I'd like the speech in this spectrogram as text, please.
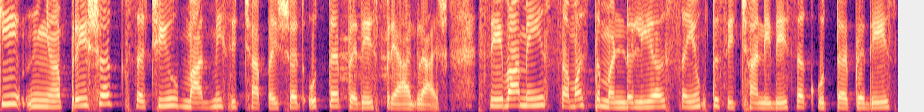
कि प्रेषक सचिव माध्यमिक शिक्षा परिषद, उत्तर प्रदेश प्रयागराज, सेवा में समस्त मंडलीय संयुक्त शिक्षा निदेशक, उत्तर प्रदेश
